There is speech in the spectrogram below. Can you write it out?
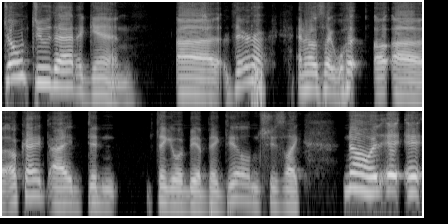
don't do that again. Uh there are and I was like, What uh, uh okay. I didn't think it would be a big deal. And she's like, no, it, it, it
